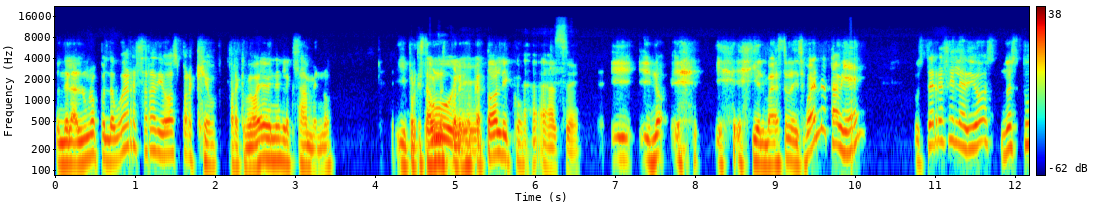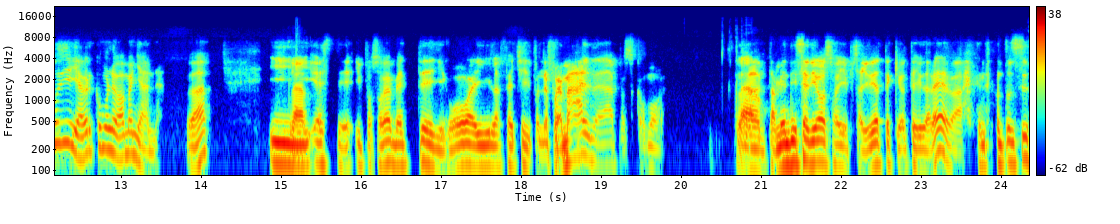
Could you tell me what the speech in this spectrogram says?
donde el alumno, pues le voy a rezar a Dios para que, para que me vaya bien el examen, ¿no? Y porque estaba en un colegio católico. Ah, sí. Y, y no, y, el maestro le dice, bueno, está bien, usted recele a Dios, no estudie y a ver cómo le va mañana, ¿verdad? Y, este, y pues obviamente llegó ahí la fecha y pues le fue mal, ¿verdad? Pues como... Claro. También dice Dios, oye, pues ayúdate que yo te ayudaré, ¿verdad? Entonces,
